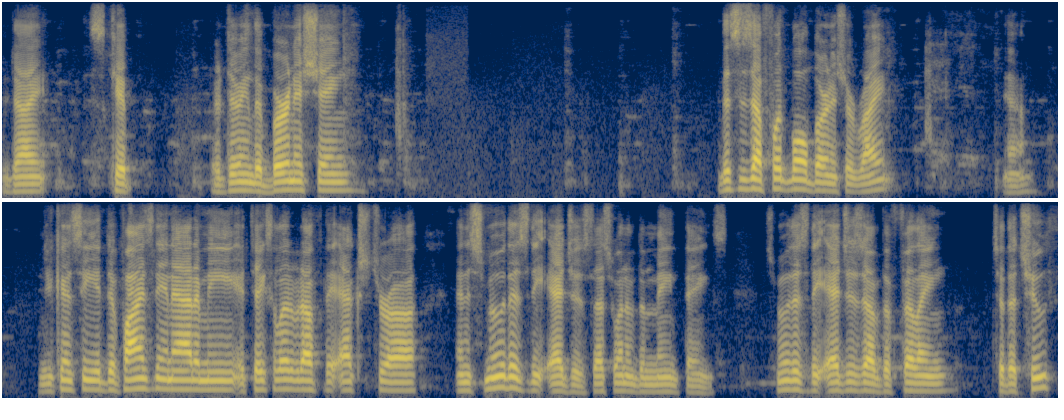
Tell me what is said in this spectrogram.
Did I skip? They're doing the burnishing. This is a football burnisher, right? Yeah. You can see it defines the anatomy. It takes a little bit of the extra and it smoothes the edges. That's one of the main things. Smoothes the edges of the filling to the tooth.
